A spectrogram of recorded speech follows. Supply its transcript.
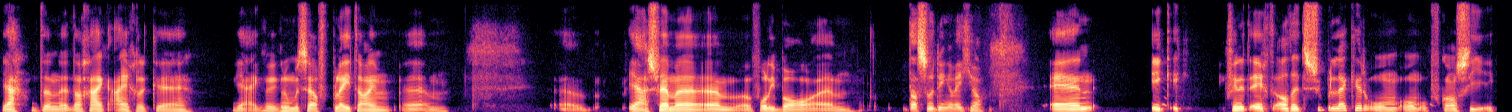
ja, dan, eh, dan ga ik eigenlijk, eh, ja, ik, noem het zelf playtime. ehm, eh, ja, zwemmen, ehm, volleybal, dat soort dingen, weet je wel. En ik, ik, ik vind het echt altijd super lekker om, om op vakantie ik,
